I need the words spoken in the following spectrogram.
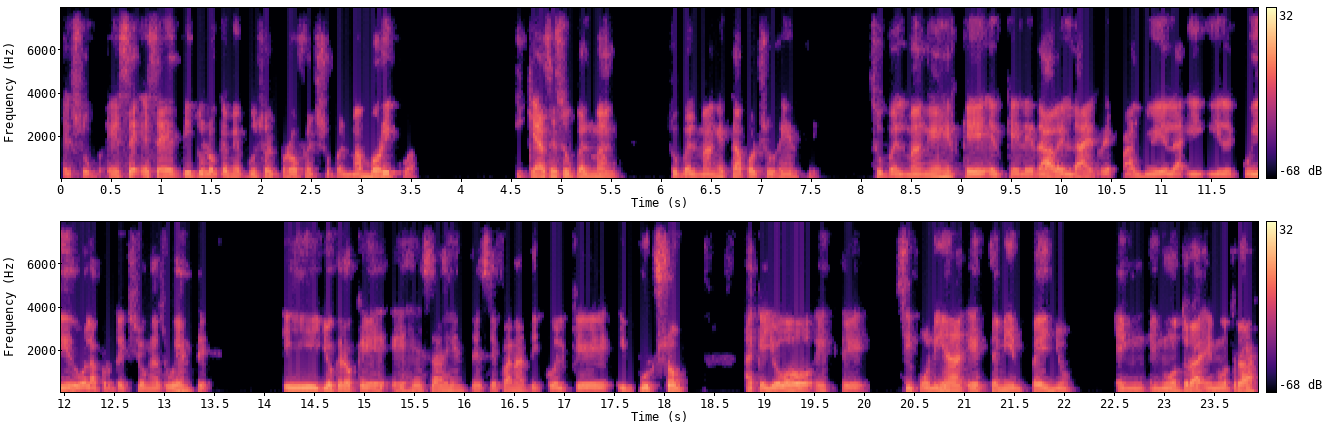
el, ese, ese título que me puso el profe, el Superman Boricua. ¿Y qué hace Superman? Superman está por su gente. Superman es el que, el que le da, ¿verdad? El respaldo y el, y, el cuidado, la protección a su gente. Y yo creo que es esa gente, ese fanático, el que impulsó a que yo, este, si ponía este mi empeño en, en otra, en otras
